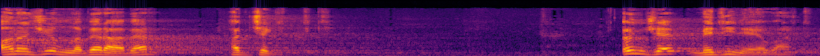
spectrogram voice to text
anacığımla beraber hacca gittik. Önce Medine'ye vardık.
